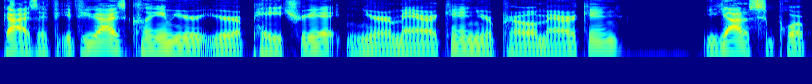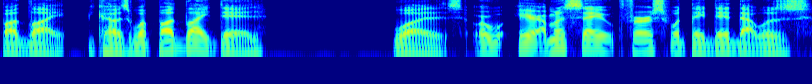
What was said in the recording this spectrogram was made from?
guys, if if you guys claim you're you're a patriot, and you're American, you're pro American, you got to support Bud Light because what Bud Light did was, or here I'm gonna say first what they did that was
